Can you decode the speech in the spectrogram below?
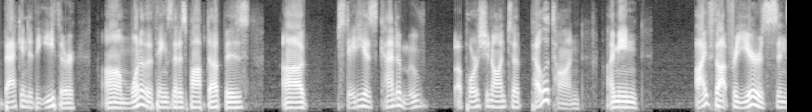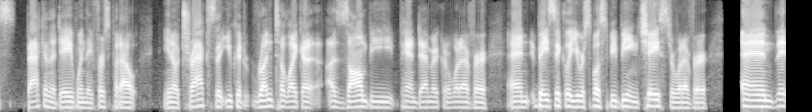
back into the ether. Um, one of the things that has popped up is uh, Stadia has kind of moved a portion onto Peloton. I mean, I've thought for years since back in the day when they first put out, you know, tracks that you could run to like a, a zombie pandemic or whatever, and basically you were supposed to be being chased or whatever, and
